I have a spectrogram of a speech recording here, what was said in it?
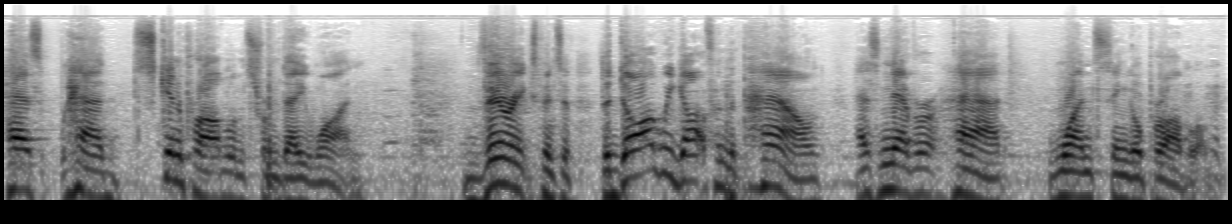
has had skin problems from day one. Very expensive. The dog we got from the pound has never had one single problem.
